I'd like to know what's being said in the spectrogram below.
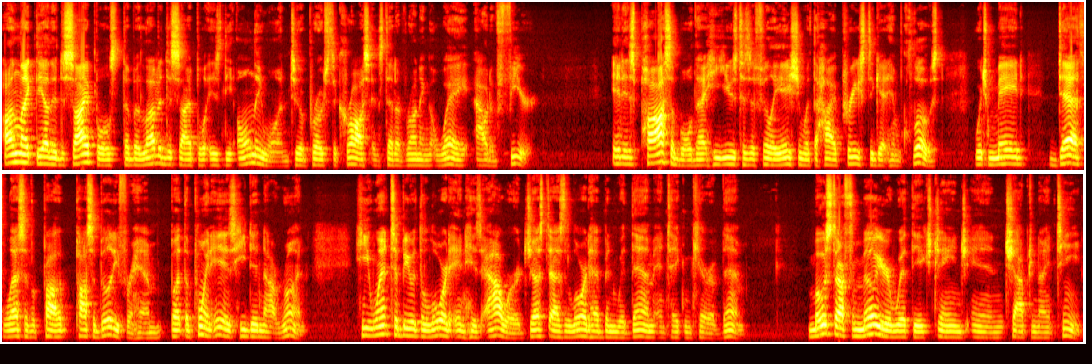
Unlike the other disciples, the beloved disciple is the only one to approach the cross instead of running away out of fear it is possible that he used his affiliation with the high priest to get him close, which made death less of a possibility for him. But the point is, he did not run. He went to be with the Lord in his hour, just as the Lord had been with them and taken care of them. Most are familiar with the exchange in chapter 19.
